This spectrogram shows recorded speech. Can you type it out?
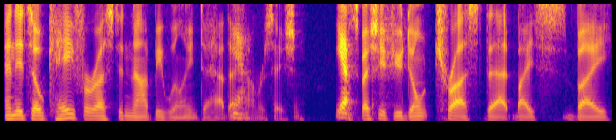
And it's okay for us to not be willing to have that Yeah. conversation. Yeah. Especially if you don't trust that by by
